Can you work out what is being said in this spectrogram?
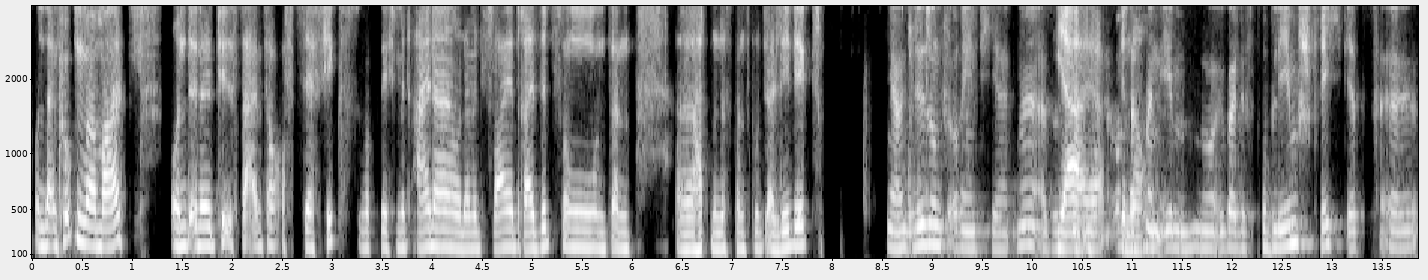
und dann gucken wir mal. Und NLP ist da einfach oft sehr fix, wirklich mit einer oder mit zwei, drei Sitzungen und dann äh, hat man das ganz gut erledigt. Ja, und, lösungsorientiert. Ne? Also es ja, geht ja, darum, genau. dass man eben nur über das Problem spricht, jetzt äh,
